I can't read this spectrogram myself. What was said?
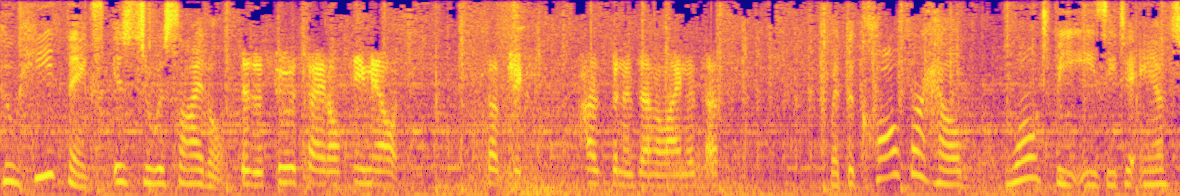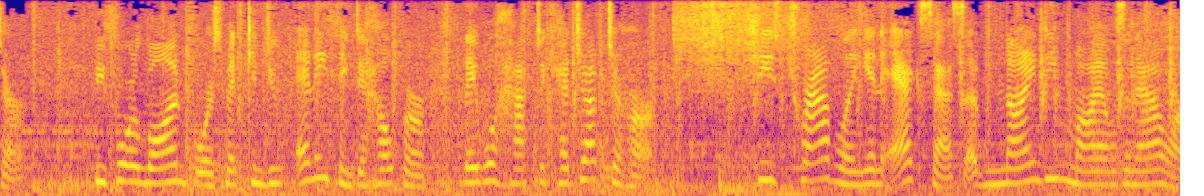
who he thinks is suicidal. There's a suicidal female subject's husband is on the line with us. But the call for help won't be easy to answer. Before law enforcement can do anything to help her, they will have to catch up to her. She's traveling in excess of 90 miles an hour.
